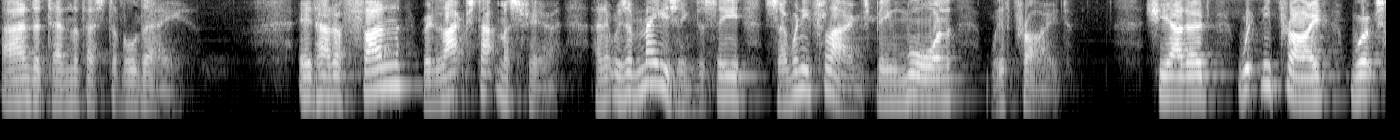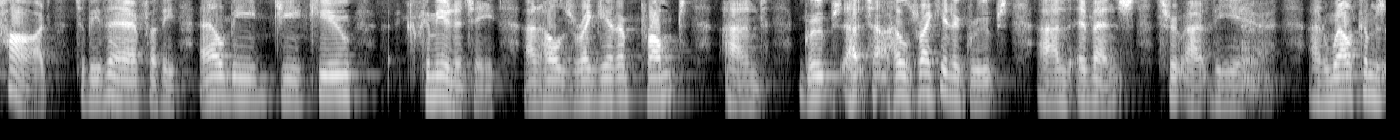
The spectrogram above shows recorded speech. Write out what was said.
and attend the festival day. It had a fun, relaxed atmosphere, and it was amazing to see so many flags being worn with pride. She added, Witney Pride works hard to be there for the LBGQ community and holds regular prompt and groups uh, holds regular groups and events throughout the year and welcomes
